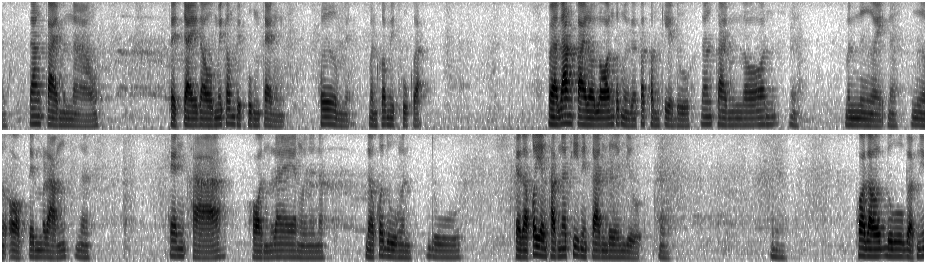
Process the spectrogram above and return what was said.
ะร่างกายมันหนาว แต่ใจเราไม่ต้องไปปรุงแต่งเพิ่มเนี่ย มันก็ไม่ทุกข์ละเวลาร่างกายเราร้อนก็เหมือนกันก็สังเกตดู ร่างกายมันร้อนนะมันเหนื่อยนะเหงื่อออกเต็มหลังนะแข้งขาอ่อนแรงอะไรนะนะเราก็ดูมันดู แต่เราก็ยังทำหน้าที่ในการเดินอยู่นะ พอเราดูแบบนี้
